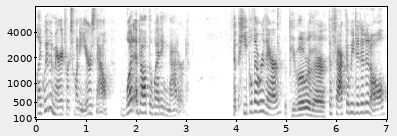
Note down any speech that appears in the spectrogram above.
like we've been married for 20 years now, what about the wedding mattered? The people that were there, The people that were there, the fact that we did it at all,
